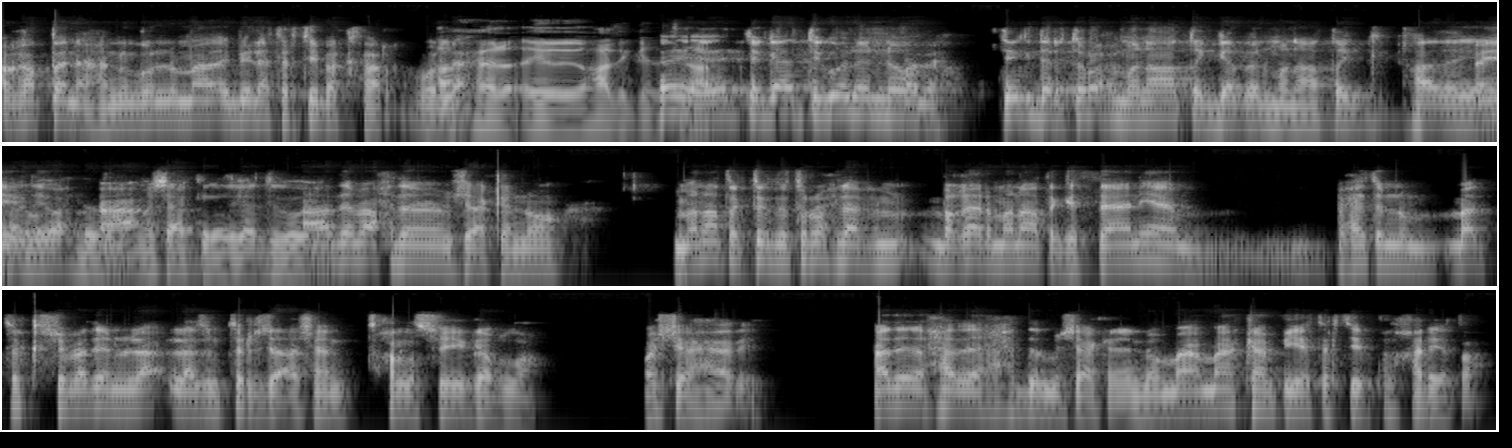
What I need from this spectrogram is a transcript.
غطيناها. نقول ما يبي لها ترتيب أكثر آه ولا؟ حلو. أيوه أيوه هذه قلتها. انت قاعد تقول إنه حلو. تقدر تروح مناطق قبل مناطق. هذه أيوه. هذه واحدة من آه. المشاكل اللي قاعد تقول هذا واحدة من المشاكل إنه مناطق تقدر تروح لها بغير المناطق الثانية بحيث إنه ما تكتشف بعدين لا لازم ترجع عشان تخلص شيء قبله والأشياء هذه. هذا هذا أحد المشاكل إنه ما, ما كان فيها ترتيب في الخريطة.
